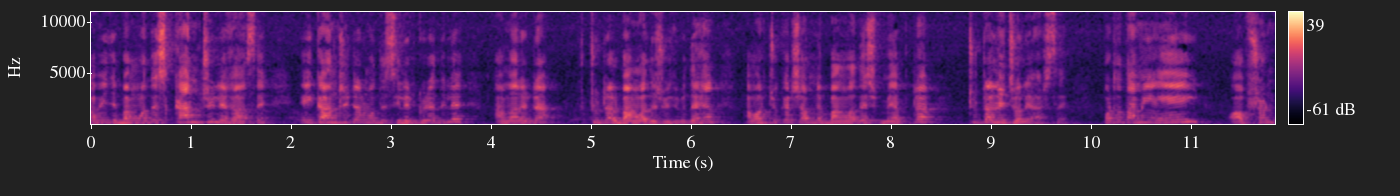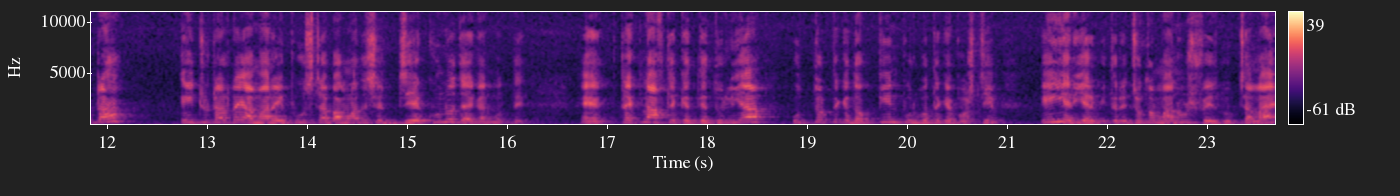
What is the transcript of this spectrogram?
আমি যে বাংলাদেশ কান্ট্রি লেখা আছে, এই কান্ট্রিটার মধ্যে সিলেক্ট করে দিলে আমার এটা টোটাল বাংলাদেশ হয়ে যাবে। দেখেন, আমার চোখের সামনে বাংলাদেশ ম্যাপটা টোটালি চলে আসছে। অর্থাৎ আমি এই অপশনটা এই টোটালটাই আমার এই পুজটা বাংলাদেশের যে কোনো জায়গার মধ্যে টেকনাফ থেকে তেঁতুলিয়া, উত্তর থেকে দক্ষিণ, পূর্ব থেকে পশ্চিম, এই এরিয়ার ভিতরে যত মানুষ ফেসবুক চালায়,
